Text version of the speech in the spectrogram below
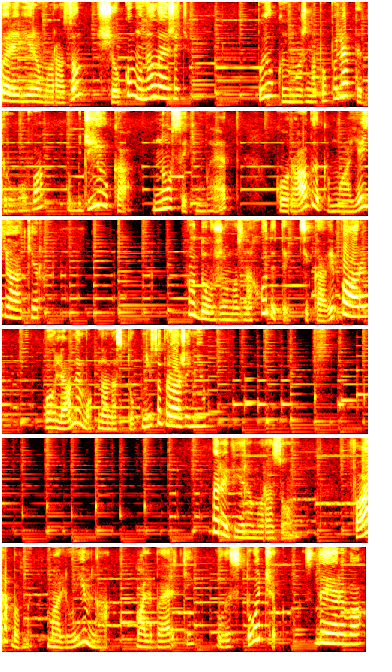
Перевіримо разом, що кому належить. Пилкою можна попиляти дрова, бджілка носить мед, кораблик має якір. Продовжуємо знаходити цікаві пари. Поглянемо на наступні зображення. Перевіримо разом. Фарбами малюємо на мольберті листочок з дерева,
